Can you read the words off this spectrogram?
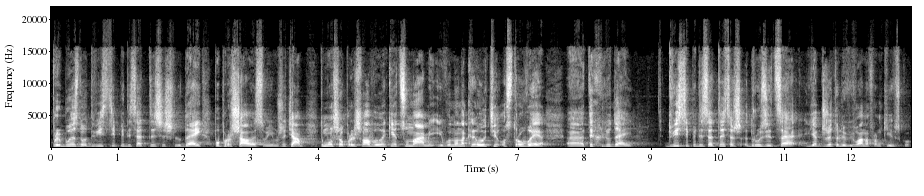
приблизно 250 тисяч людей попрощали своїм життям. Тому що прийшла велике цунамі, і воно накрило ті острови е, тих людей. 250 тисяч, друзі, це як жителів Івано-Франківську.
